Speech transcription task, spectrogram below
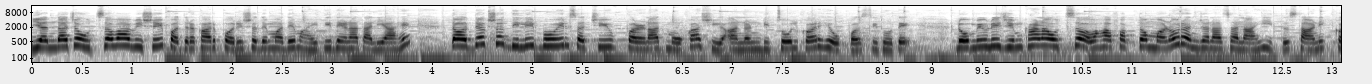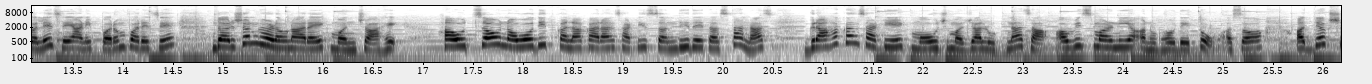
यंदाच्या उत्सवाविषयी पत्रकार परिषदेमध्ये माहिती देण्यात आली आहे. तर अध्यक्ष दिलीप भोईर सचिव प्रणाद मोकाशी आनंद डिचोलकर हे उपस्थित होते. डोंबिवली जिमखाना उत्सव हा फक्त मनोरंजनाचा नाही तर स्थानिक कलेचे आणि परंपरेचे दर्शन घडवणारा एक मंच आहे. हा उत्सव नवोदित कलाकारांसाठी संधी देत असतानाच ग्राहकांसाठी एक मौज मजा लुटण्याचा अविस्मरणीय अनुभव देतो असं अध्यक्ष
